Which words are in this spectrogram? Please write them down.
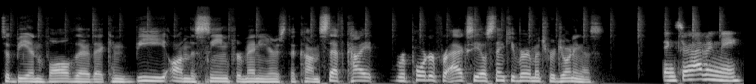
to be involved there that can be on the scene for many years to come. Stef Kight, reporter for Axios, thank you very much for joining us. Thanks for having me.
